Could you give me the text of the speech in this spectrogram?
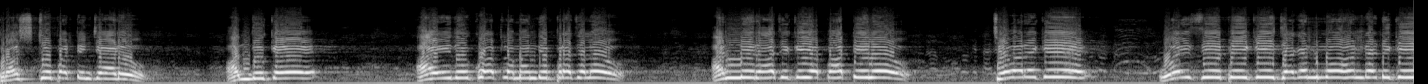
భ్రష్టు పట్టించాడు. అందుకే ఐదు కోట్ల మంది ప్రజలు అన్ని రాజకీయ పార్టీలు చివరికి వైసీపీకి జగన్మోహన్ రెడ్డికి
